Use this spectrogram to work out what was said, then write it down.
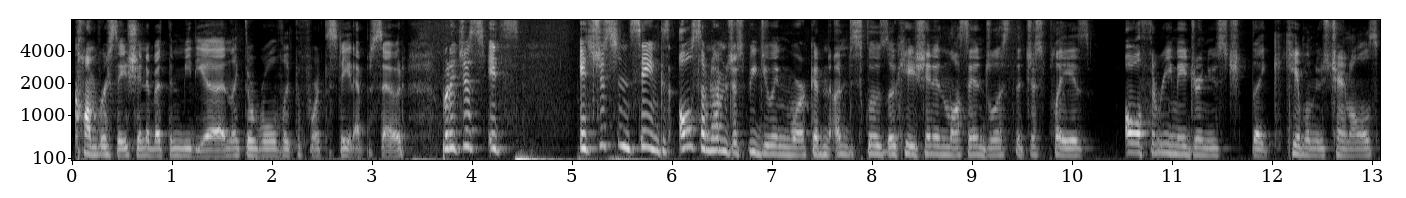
conversation about the media and like the role of like the fourth estate episode. But it just, it's it's just insane because I'll sometimes just be doing work at an undisclosed location in Los Angeles that just plays all three major news like cable news channels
